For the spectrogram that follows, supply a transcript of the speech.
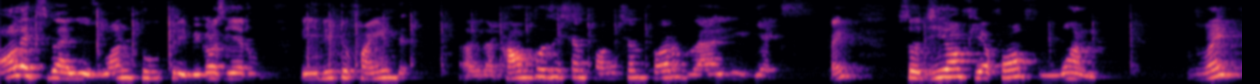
all x values 1 2 3 because here we need to find uh, the composition function for value x right? So g of f of 1 right?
